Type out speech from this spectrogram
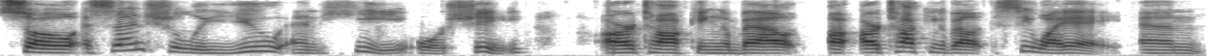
So essentially, you and he or she are talking about uh, are talking about CYA and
